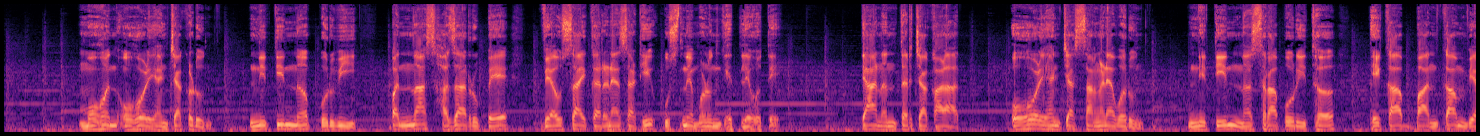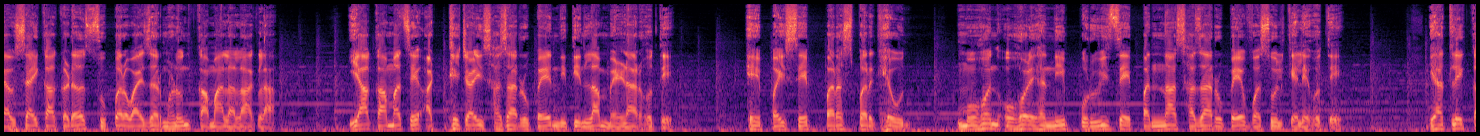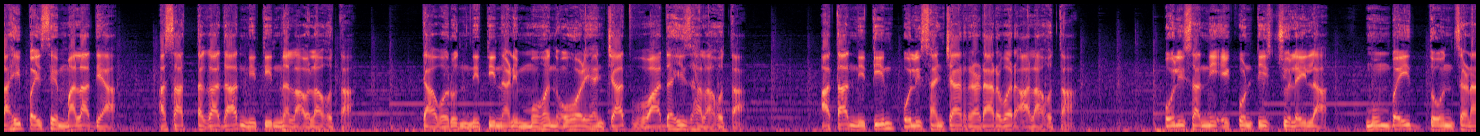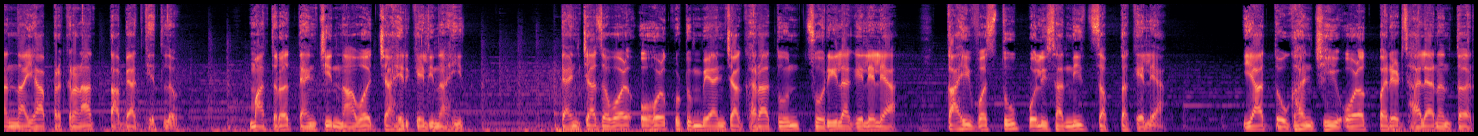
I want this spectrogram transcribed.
मोहन ओहोळ यांच्याकडून नितीननं पूर्वी पन्नास हजार रुपये व्यवसाय करण्यासाठी उसने म्हणून घेतले होते. त्यानंतरच्या काळात ओहोळ यांच्या सांगण्यावरून नितीन नसरापूर इथं एका बांधकाम व्यावसायिकाकडं सुपरवायझर म्हणून कामाला लागला. या कामाचे अठ्ठेचाळीस हजार रुपये नितीनला मिळणार होते. हे पैसे परस्पर घेऊन मोहन ओहोळ यांनी पूर्वीचे पन्नास हजार रुपये वसूल केले होते. यातले काही पैसे मला द्या असा तगादा नितीननं लावला होता. त्यावरून नितीन आणि मोहन ओहोळ यांच्यात वादही झाला होता. आता नितीन पोलिसांच्या रडारवर आला होता. पोलिसांनी एकोणतीस जुलैला मुंबईत दोन जणांना या प्रकरणात ताब्यात घेतलं. मात्र त्यांची नावं जाहीर केली नाहीत. त्यांच्याजवळ ओहोळ कुटुंबियांच्या घरातून चोरीला गेलेल्या काही वस्तू पोलिसांनी जप्त केल्या. या दोघांची ओळख परेड झाल्यानंतर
